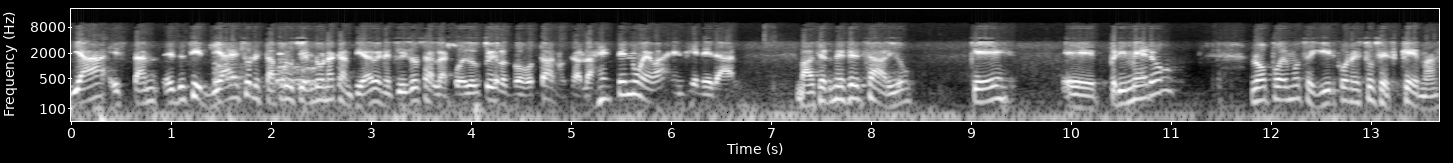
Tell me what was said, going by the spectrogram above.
ya están, es decir, ya eso le está produciendo una cantidad de beneficios al acueducto y a los bogotanos. O sea, la gente nueva en general va a ser necesario que eh, primero no podemos seguir con estos esquemas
